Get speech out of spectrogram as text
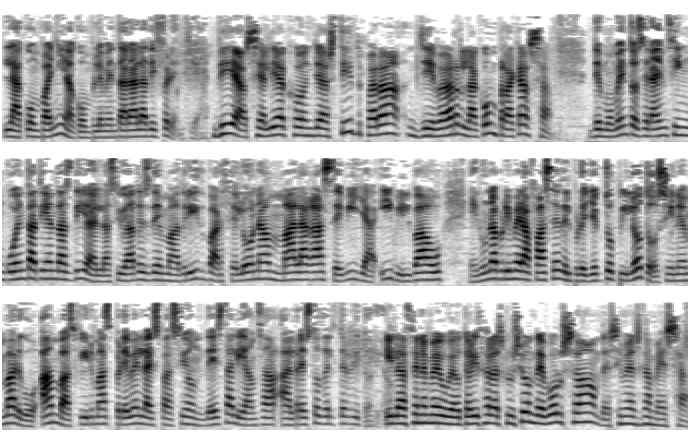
la compañía complementará la diferencia. Día se alía con Justit para llevar la compra a casa. De momento será en 50 tiendas día en las ciudades de Madrid, Barcelona, Málaga, Sevilla y Bilbao en una primera fase del proyecto piloto. Sin embargo, ambas firmas prevén la expansión de esta alianza al resto del territorio. Y la CNMV autoriza la exclusión de bolsa de Siemens Gamesa.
